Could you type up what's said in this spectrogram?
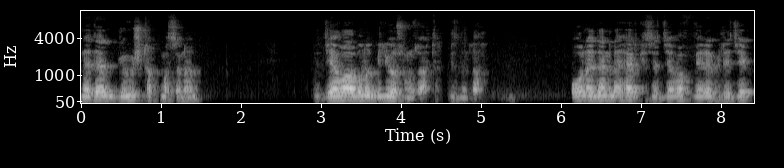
neden gümüş takmasının cevabını biliyorsunuz artık biznillah. O nedenle herkese cevap verebilecek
